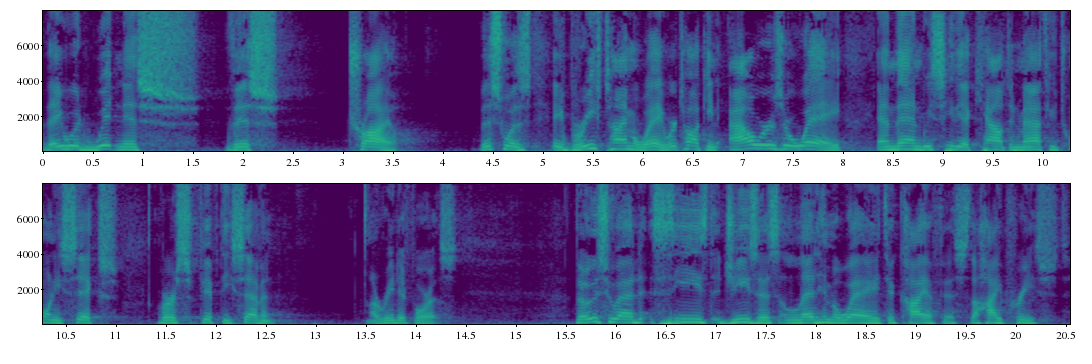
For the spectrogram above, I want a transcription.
they would witness this trial. This was a brief time away. We're talking hours away, and then we see the account in Matthew 26, verse 57. I'll read it for us. Those who had seized Jesus led him away to Caiaphas, the high priest,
